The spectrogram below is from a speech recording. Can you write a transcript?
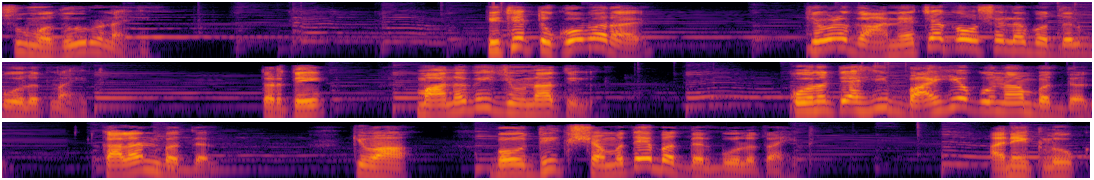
सुमधुर नाही. इथे तुकोबाराय केवळ गाण्याच्या कौशल्याबद्दल बोलत नाहीत. तर ते मानवी जीवनातील कोणत्याही बाह्य गुणांबद्दल कलांबद्दल किंवा बौद्धिक क्षमतेबद्दल बोलत आहेत. अनेक लोक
